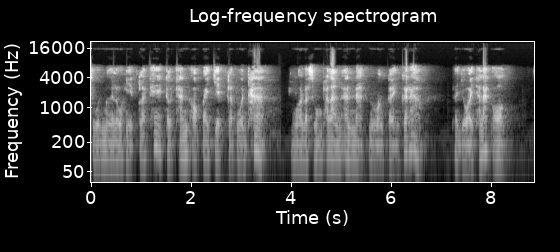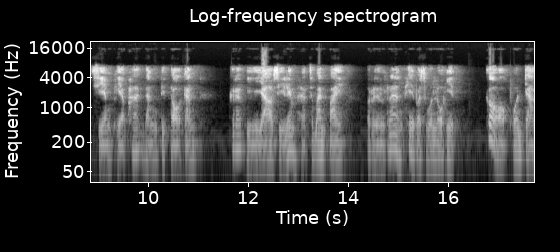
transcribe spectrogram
สูรมือโลหิตกระแทกกระทันออกไปเจ็ดกระบวนท่ามรสุมพลังอันหนักหน่วงแกล่งกร้าวทยอยทะลักออก เสียงเพียพาดดังติดต่อกัน กระบี่ยาวสีเล่มหักสะบันไป เรือนร่างเทพสวนโลหิต ก็ออกพ้นจาก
